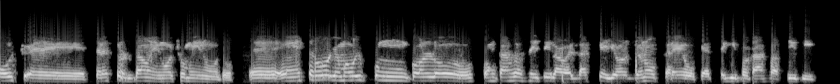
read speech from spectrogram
ocho, eh, tres touchdowns en ocho minutos. Eh, en este juego yo me voy con, con, los, con Kansas City. La verdad es que yo, yo no creo que este equipo Kansas City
